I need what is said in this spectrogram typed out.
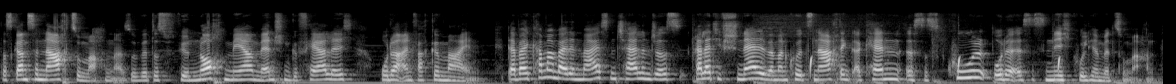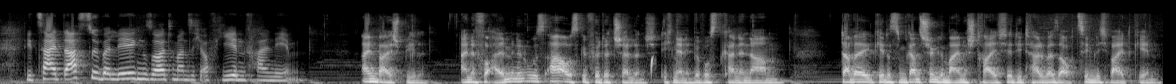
das Ganze nachzumachen. Also wird es für noch mehr Menschen gefährlich oder einfach gemein. Dabei kann man bei den meisten Challenges relativ schnell, wenn man kurz nachdenkt, erkennen, ist es cool oder ist es nicht cool, hier mitzumachen. Die Zeit, das zu überlegen, sollte man sich auf jeden Fall nehmen. Ein Beispiel. Eine vor allem in den USA ausgeführte Challenge. Ich nenne bewusst keine Namen. Dabei geht es um ganz schön gemeine Streiche, die teilweise auch ziemlich weit gehen.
